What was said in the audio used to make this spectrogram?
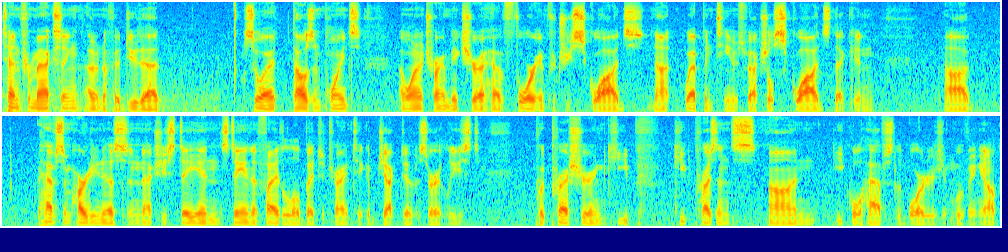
10 for maxing, I don't know if I'd do that. So at 1,000 points, I want to try and make sure I have four infantry squads, not weapon teams, but actual squads that can uh, have some hardiness and actually stay in stay in the fight a little bit to try and take objectives or at least put pressure and keep keep presence on equal halves of the as you're moving up.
